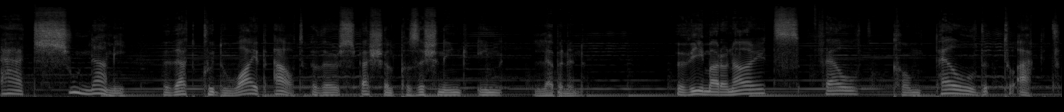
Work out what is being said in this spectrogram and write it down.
a tsunami that could wipe out their special positioning in Lebanon the Maronites felt compelled to act.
